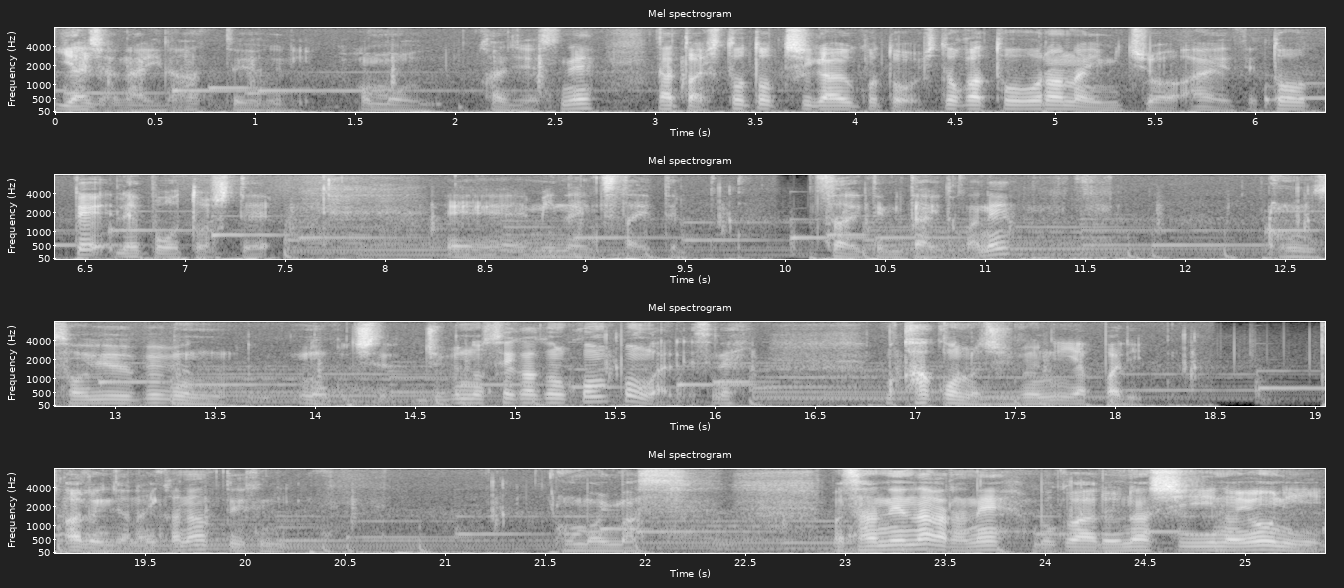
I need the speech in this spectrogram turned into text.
嫌じゃないなというふうに思う感じですね。あとは人と違うことを、人が通らない道をあえて通ってレポートして、えー、みんなに伝えて伝えてみたいとかね、うん、そういう部分の自分の性格の根本がですね、まあ、過去の自分にやっぱりあるんじゃないかなというふうに思います。まあ、残念ながらね、僕はルナシーのように、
